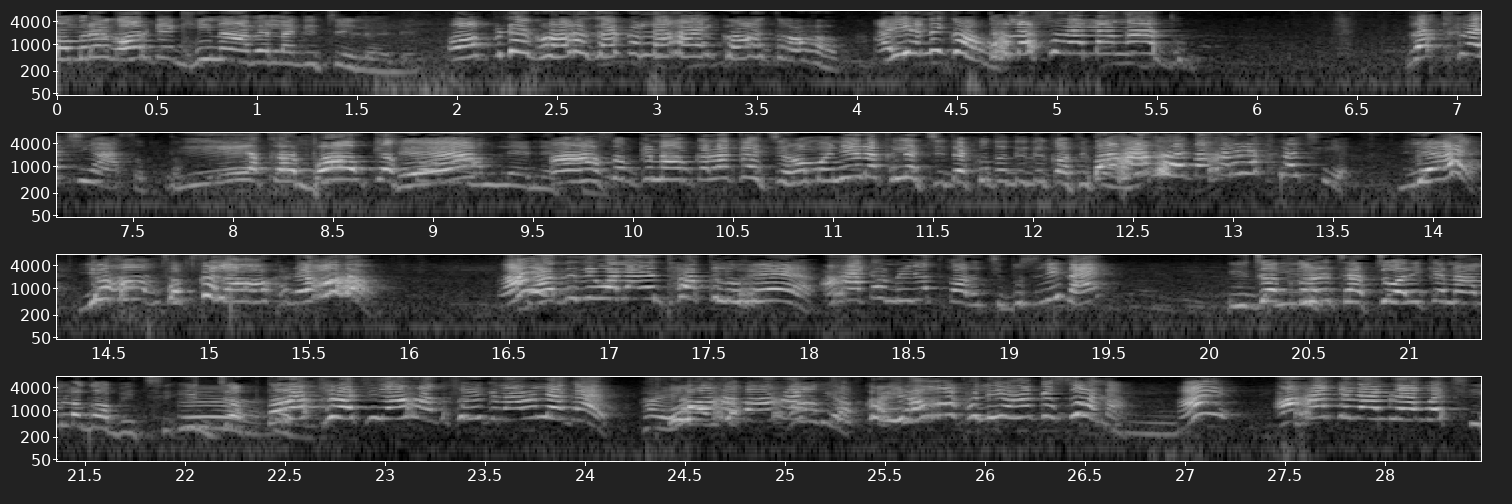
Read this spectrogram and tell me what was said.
हमरे घर के घिन आवे लगी चल ले अपने घर जाकर लहाई कहत रहब आइए नहीं दू रखना सब ये एकर बाप के हे? लेने अहाँ सबके नाम करा कहै छी हम नहीं रखले छी देखू त दीदी कथी बाहर घर बाहर रखना छी ये ये हम सब कला हो आ? दीदी वाला ने थकलू है। अहाँ के मिलत करे छी बुझली ना? इज़्ज़त करे छी चोरी के नाम लगबी छी। इज़्ज़त तो रखना छी अहाँ के सोई के नाम लगाए हाय, सब अहाँ सब कहिया। रखली अहाँ के सोना। हैं अहाँ के नाम लागे छी।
